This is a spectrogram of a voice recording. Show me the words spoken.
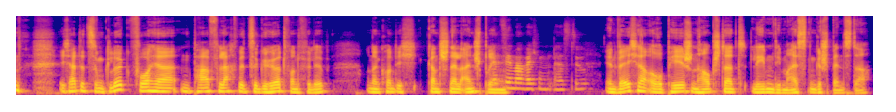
Ich hatte zum Glück vorher ein paar Flachwitze gehört von Philipp. Und dann konnte ich ganz schnell einspringen. Erzähl mal, welchen hast du? In welcher europäischen Hauptstadt leben die meisten Gespenster?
